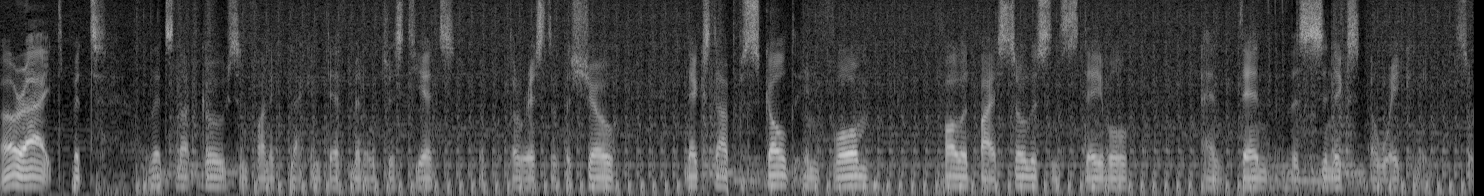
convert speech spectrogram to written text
Alright, but let's not go symphonic black and death metal just yet the rest of the show. Next up, Skuld in Form, followed by Solus and Stable, and then The Cynic's Awakening. So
